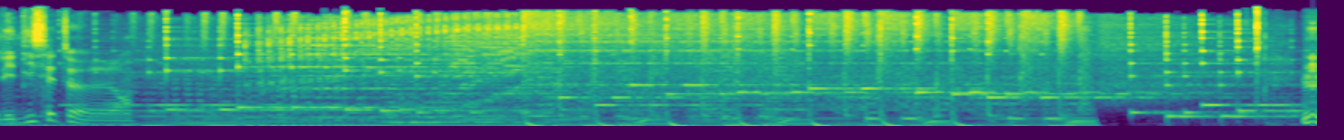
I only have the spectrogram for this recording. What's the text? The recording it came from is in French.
Il est 17h.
